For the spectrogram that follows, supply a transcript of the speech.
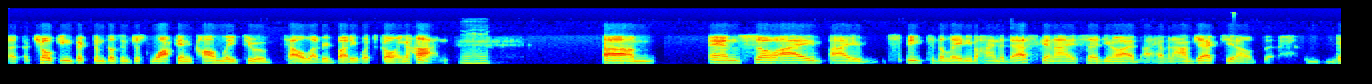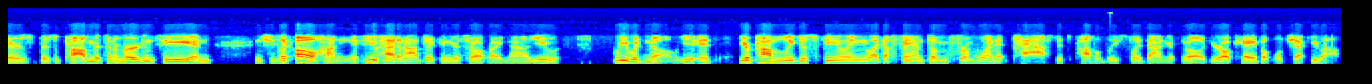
A, a choking victim doesn't just walk in calmly to tell everybody what's going on. Mm-hmm. Um, and so I I speak to the lady behind the desk and I said, you know, I, I have an object. You know, there's there's a problem. It's an emergency. And and she's like, oh, honey, if you had an object in your throat right now, you we would know. It, you're probably just feeling like a phantom from when it passed. It's probably slid down your throat. You're okay, but we'll check you out.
